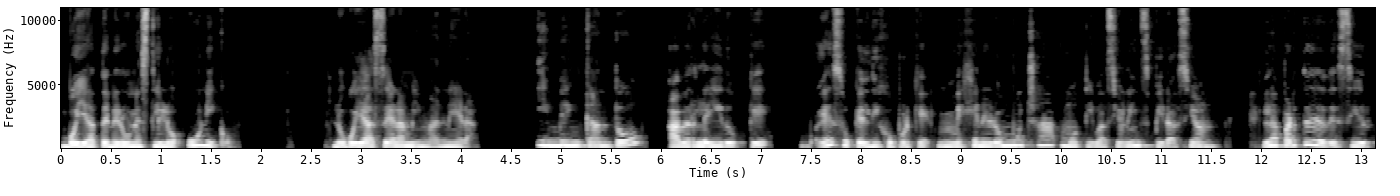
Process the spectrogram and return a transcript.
voy a tener un estilo único. Lo voy a hacer a mi manera. Y me encantó haber leído que eso que él dijo porque me generó mucha motivación e inspiración. La parte de decir,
